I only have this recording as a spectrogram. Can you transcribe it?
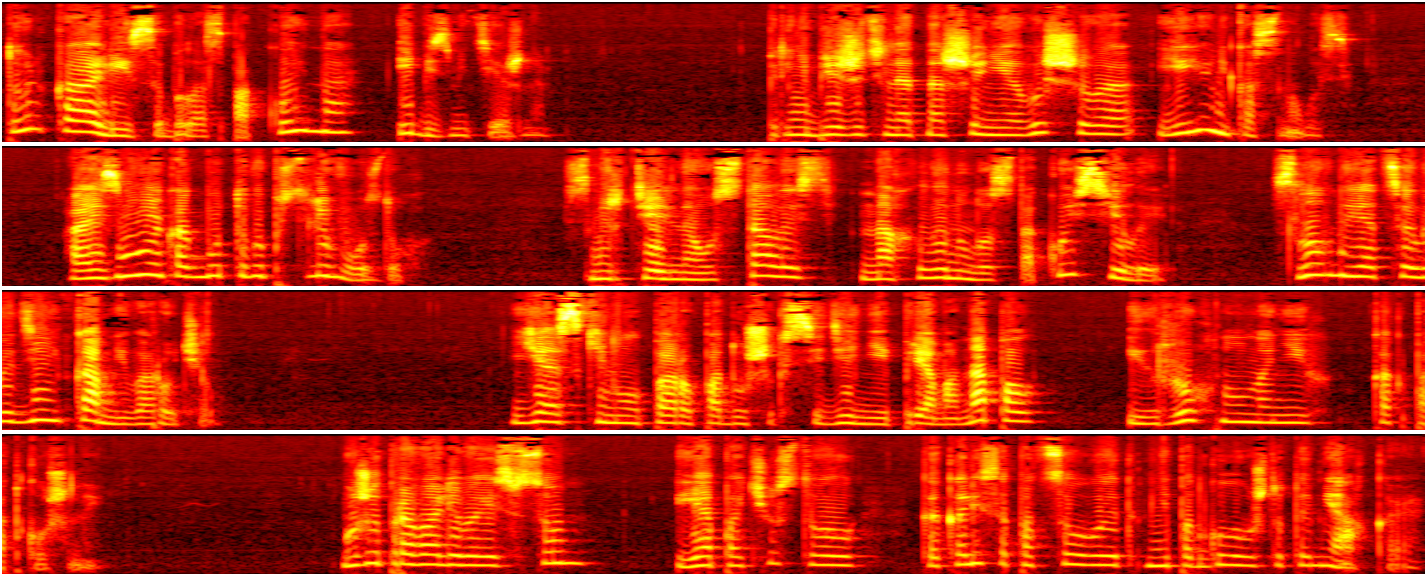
Только Алиса была спокойна и безмятежна. Пренебрежительное отношение Высшего ее не коснулось. А из меня как будто выпустили воздух. Смертельная усталость нахлынула с такой силой, словно я целый день камни ворочал. Я скинул пару подушек с сидений прямо на пол и рухнул на них, как подкошенный. Уже проваливаясь в сон, я почувствовал, как Алиса подсовывает мне под голову что-то мягкое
